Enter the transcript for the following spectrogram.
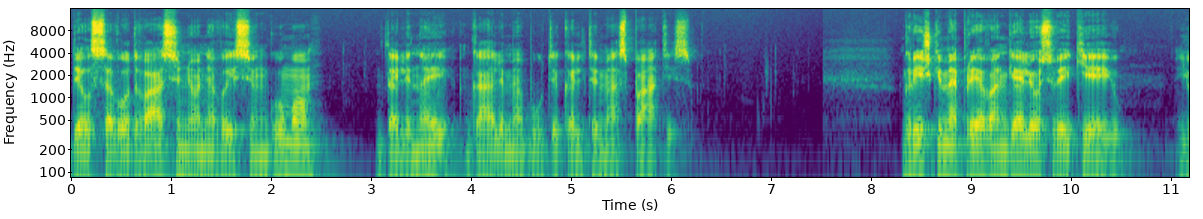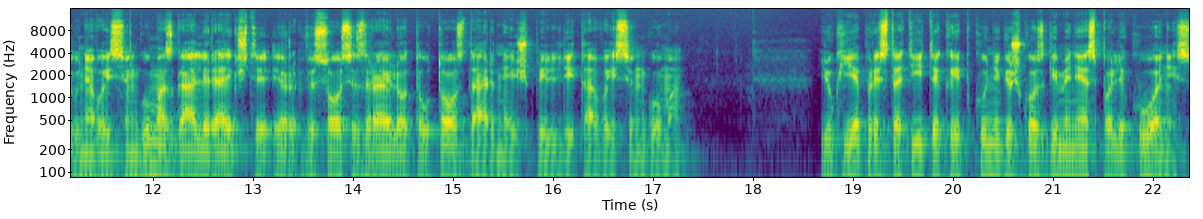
dėl savo dvasinio nevaisingumo dalinai galime būti kalti mes patys. Grįžkime prie Evangelijos veikėjų. Jų nevaisingumas gali reikšti ir visos Izraelio tautos dar neišpildytą vaisingumą. Juk jie pristatyti kaip kunigiškos giminės palikuonys,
